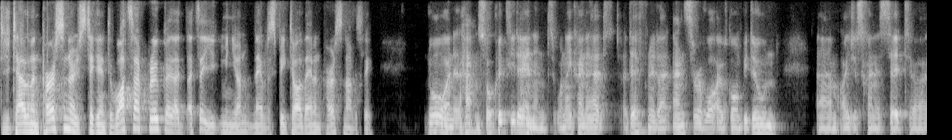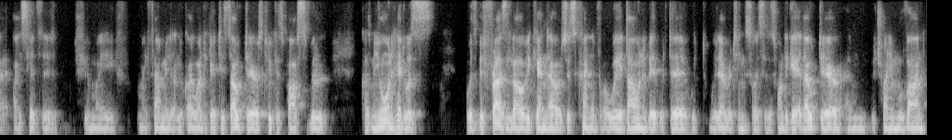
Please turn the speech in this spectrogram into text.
did you tell them in person or you sticking into WhatsApp group? I, would say, you, I mean, you haven't been able to speak to all them in person, obviously. No, and it happened so quickly then. And when I kind of had a definite answer of what I was going to be doing, um, I just kind of said, to, I said to my my family that look, I want to get this out there as quick as possible because my own head was was a bit frazzled all weekend. I was just kind of way down a bit with the with, with everything. So I said, I just want to get it out there and we try and move on.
